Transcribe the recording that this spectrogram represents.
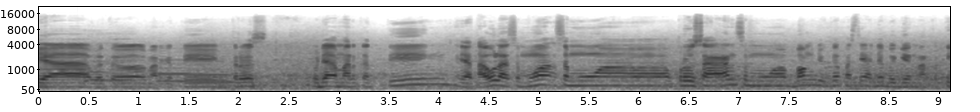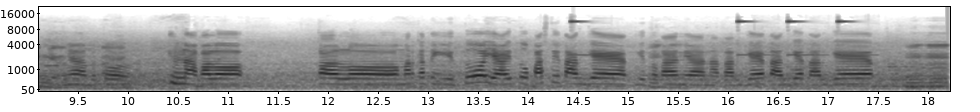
Ya betul marketing. Terus udah marketing ya tau lah semua semua perusahaan semua bank juga pasti ada bagian marketing ya. ya betul. Nah kalau kalau marketing itu ya itu pasti target gitu kan Hmm. ya. Nah target, target, target. Nah, mm-mm.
